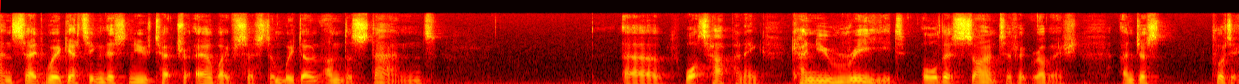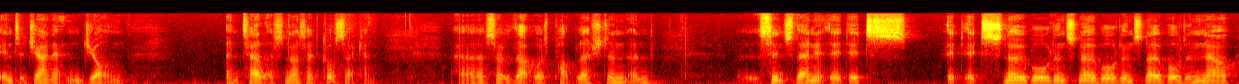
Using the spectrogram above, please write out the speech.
and said, We're getting this new Tetra airwave system. We don't understand uh, what's happening. Can you read all this scientific rubbish and just put it into Janet and John and tell us? And I said, Of course I can. Uh, so that was published, and, and since then it, it, it's it, snowballed and snowballed and snowballed, and now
